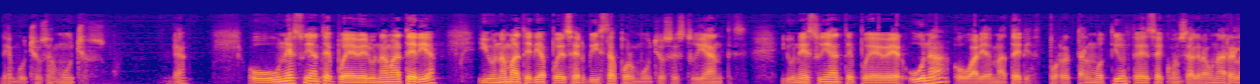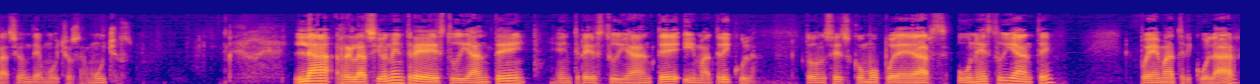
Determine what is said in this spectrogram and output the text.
de muchos a muchos. ¿Ya? O un estudiante puede ver una materia y una materia puede ser vista por muchos estudiantes. Y un estudiante puede ver una o varias materias. Por tal motivo, entonces se consagra una relación de muchos a muchos. La relación entre estudiante, entre estudiante y matrícula. Entonces, ¿cómo puede darse? Un estudiante puede matricular,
